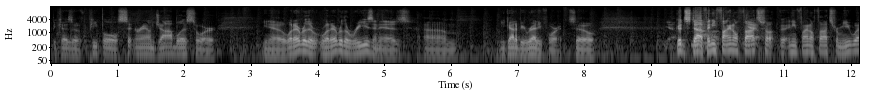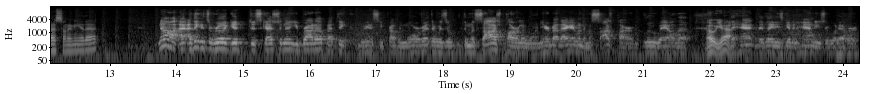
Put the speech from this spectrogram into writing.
because of people sitting around jobless or you know whatever the whatever the reason is um, you got to be ready for it. So Yeah. Good stuff. No, any final thoughts? yeah. Any final thoughts from you, Wes, on any of that? No, I, I think it's a really good discussion that you brought up. I think we're going to see probably more of it. There was a, the massage parlor one. You hear about that guy when the massage parlor blew away all the Oh, yeah. the hand the ladies giving handies or whatever.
